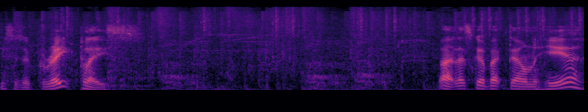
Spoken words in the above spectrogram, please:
This is a great place. Right, let's go back down here.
